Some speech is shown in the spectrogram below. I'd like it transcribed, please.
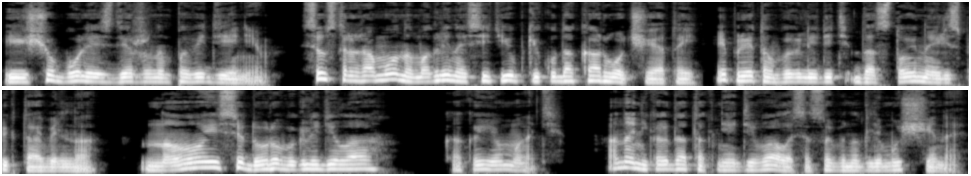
и еще более сдержанным поведением. Сестры Рамона могли носить юбки куда короче этой и при этом выглядеть достойно и респектабельно. Но Исидора выглядела как ее мать. Она никогда так не одевалась, особенно для мужчины.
